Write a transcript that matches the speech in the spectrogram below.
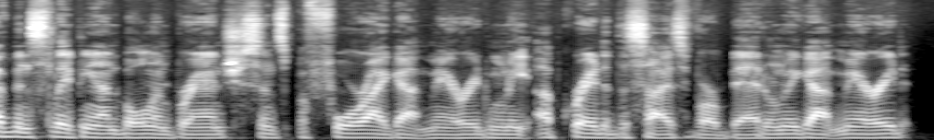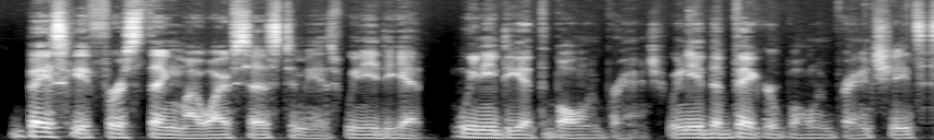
have been sleeping on Boll and Branch since before I got married. When we upgraded the size of our bed when we got married, basically the first thing my wife says to me is, "We need to get we need to get the Boll and Branch. We need the bigger Boll and Branch sheets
